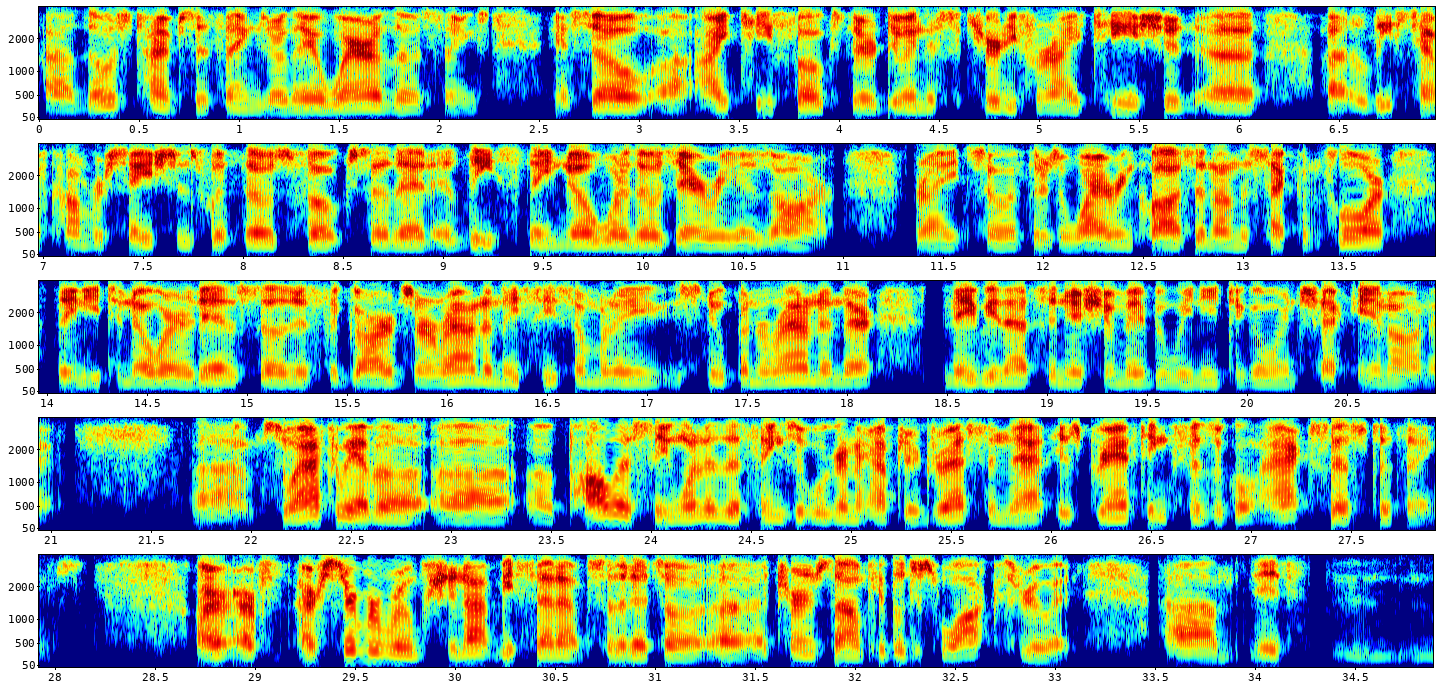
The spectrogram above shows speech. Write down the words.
Uh, those types of things. Are they aware of those things? And so uh, IT folks that are doing the security for IT should uh, uh, at least have conversations with those folks so that at least they know where those areas are. Right? So if there's a wiring closet on the second floor, they need to know where it is so that if the guards are around and they see somebody snooping around in there, maybe that's an issue. Maybe we need to go and check in on it. Um, so after we have a, a, a, policy, one of the things that we're going to have to address in that is granting physical access to things. Our, our, our server room should not be set up so that it's a, a turnstile and people just walk through it. Um, if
